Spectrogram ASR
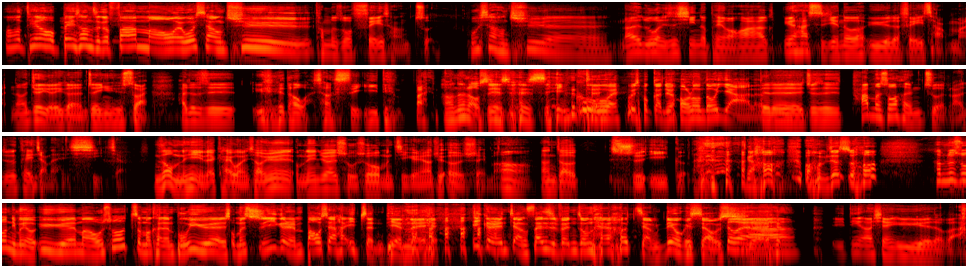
哦天啊，我背上整个发毛哎，我想去。他们说非常准。我想去哎，然后如果你是新的朋友的话，他因为他时间都预约的非常满，然后就有一个人最近去算，他就是预约到晚上 十一点半。好，那老师也是很辛苦哎，为什么感觉喉咙都哑了？对对对，就是他们说很准啦，就是可以讲的很细这样。你知道我们那天也在开玩笑，因为我们那天就在数说我们几个人要去二水嘛，嗯，然后你知道十一个，然后我们就说。他们就说，你们有预约吗？我说怎么可能不预约？我们十一个人包下他一整天嘞，一个人讲三十分钟，他要讲六个小时。对啊，一定要先预约的吧？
